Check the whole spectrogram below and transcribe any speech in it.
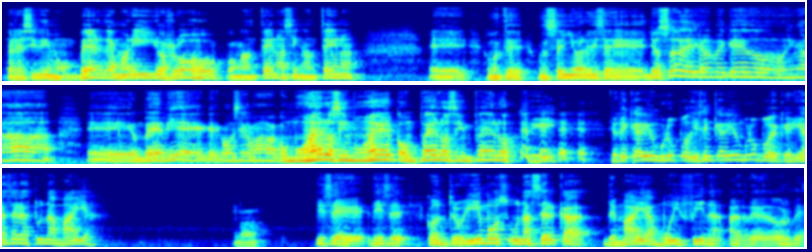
Te recibimos verde, amarillo, rojo, con antena, sin antena. Eh, un, un señor dice, yo soy, yo me quedo en A, eh, en B, bien, ¿cómo se llamaba? Con mujer o sin mujer, con pelo, sin pelo. Sí. Fíjate que había un grupo, dicen que había un grupo que quería hacer hasta una malla. No. Dice, dice, construimos una cerca de malla muy fina alrededor de...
